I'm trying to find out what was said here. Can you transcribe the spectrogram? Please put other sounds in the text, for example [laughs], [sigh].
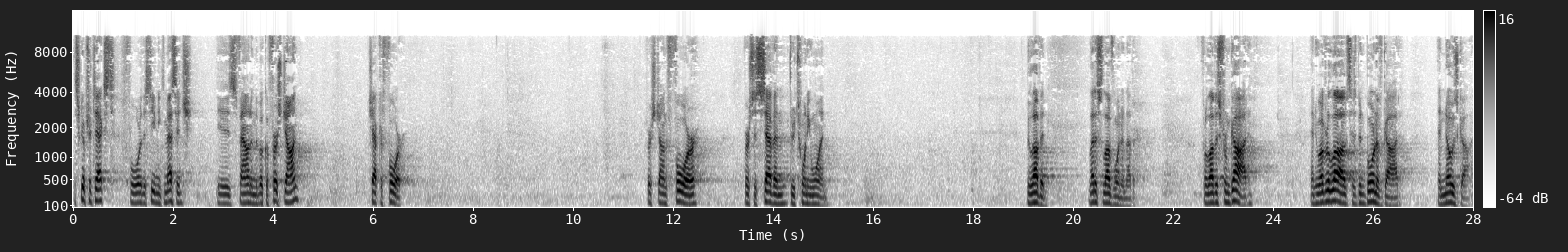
The scripture text for this evening's message is found in the book of 1 John, chapter 4. 1 John 4, verses 7 through 21. Beloved, let us love one another. For love is from God, and whoever loves has been born of God and knows God.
